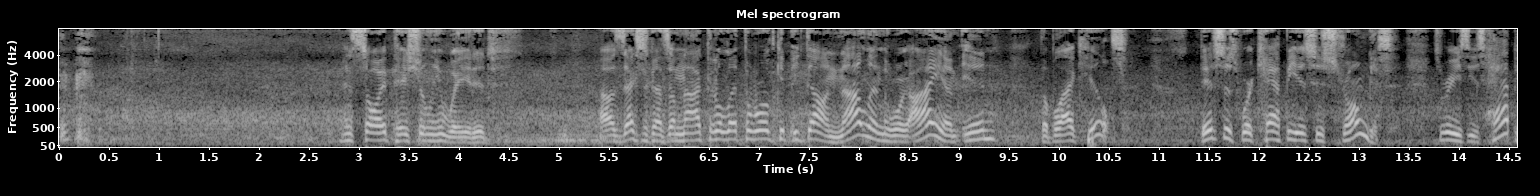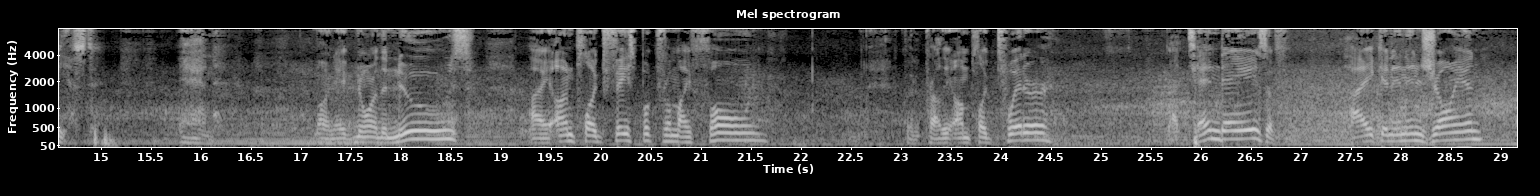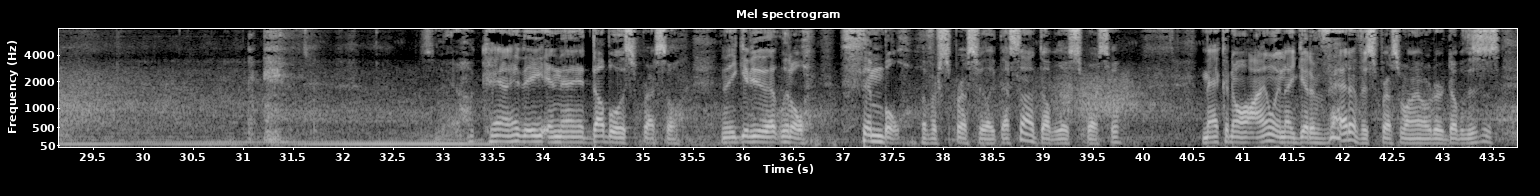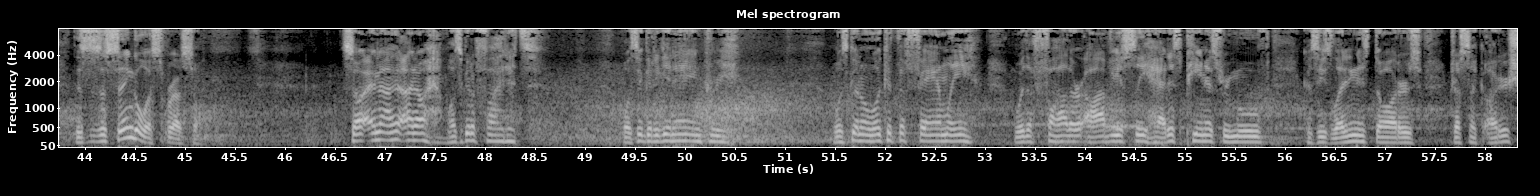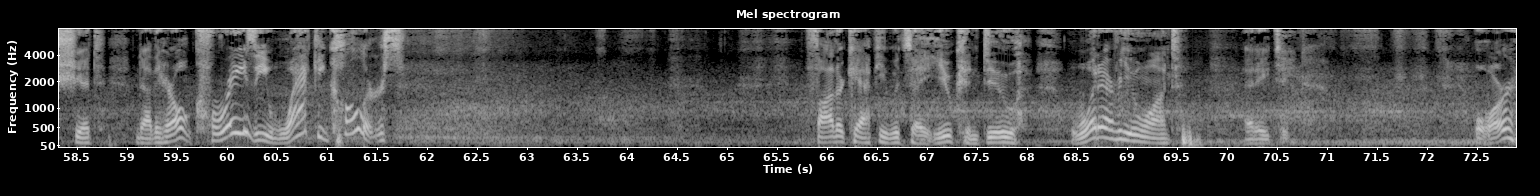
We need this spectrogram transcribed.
and so I patiently waited. I was exercised. I'm not going to let the world get me down. Not letting the world. I am in the Black Hills. This is where Cappy is his strongest. It's where he's his happiest. And I'm going to ignore the news. I unplugged Facebook from my phone. Going to probably unplug Twitter. Got 10 days of hiking and enjoying. okay, they, and then a double espresso. And they give you that little thimble of espresso. Like, that's not a double espresso. Mackinac Island, I get a vat of espresso when I order a double. This is this is a single espresso. So, and I, I don't, was gonna fight it. Was it gonna get angry? Was gonna look at the family where the father obviously had his penis removed because he's letting his daughters dress like utter shit. Now they hear all crazy, wacky colors. Father Cappy would say, You can do whatever you want at 18. Or,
